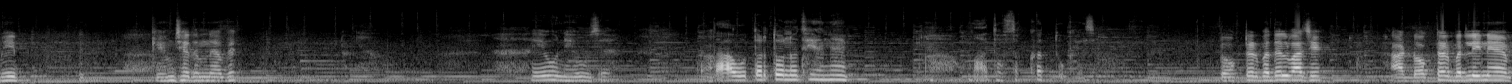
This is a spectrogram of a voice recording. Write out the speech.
મમ્મી કેમ છે તમને હવે? એવું ને એવું છે. તાવ ઉતરતો નથી અને માથો સખત દુખે છે. ડૉક્ટર બદલવા છે. આ ડૉક્ટર બદલીને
